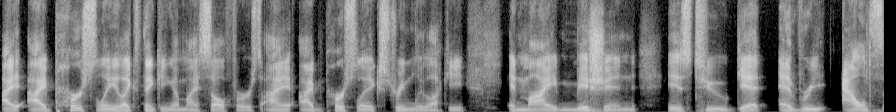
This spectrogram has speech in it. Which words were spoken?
I I personally like thinking of myself first. I I'm personally extremely lucky, and my mission is to get every ounce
